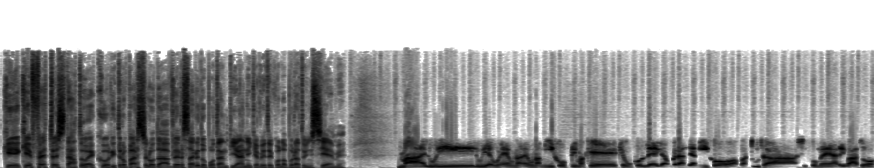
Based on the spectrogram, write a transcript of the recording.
Che, che effetto è stato ecco, ritrovarselo da avversario dopo tanti anni che avete collaborato insieme? Ma lui, lui è, un, è, una, è, un, amico prima che, che, un collega, un grande amico. A battuta, siccome è arrivato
